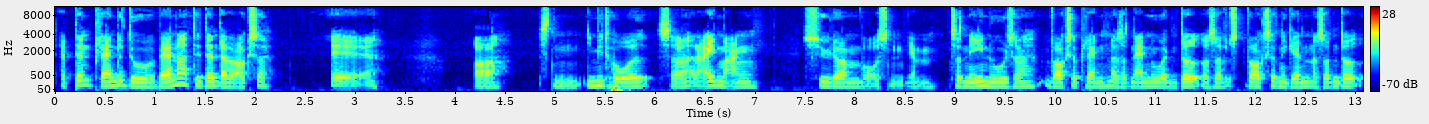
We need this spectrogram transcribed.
at den plante, du vander, det er den, der vokser. Øh, og sådan, i mit hoved, så er der ikke mange sygdomme, hvor sådan, jamen, så den ene uge, så vokser planten, og så den anden uge er den død, og så vokser den igen, og så er den død.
